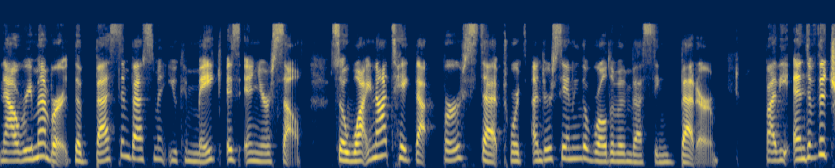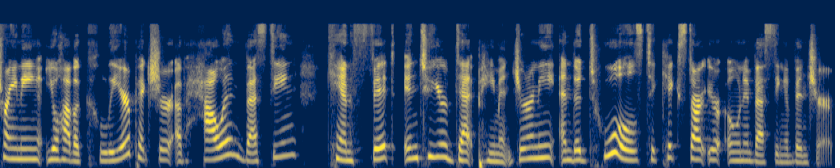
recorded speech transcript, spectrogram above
Now, remember, the best investment you can make is in yourself. So, why not take that first step towards understanding the world of investing better? By the end of the training, you'll have a clear picture of how investing can fit into your debt payment journey and the tools to kickstart your own investing adventure.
